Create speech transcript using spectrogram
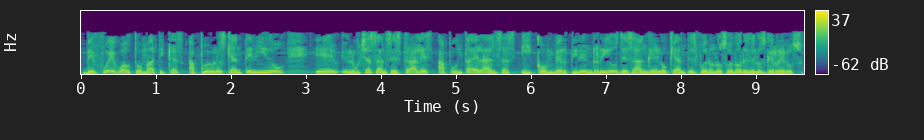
de fuego automáticas a pueblos que han tenido eh, luchas ancestrales a punta de lanzas y convertir en ríos de sangre lo que antes fueron los honores de los guerreros?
